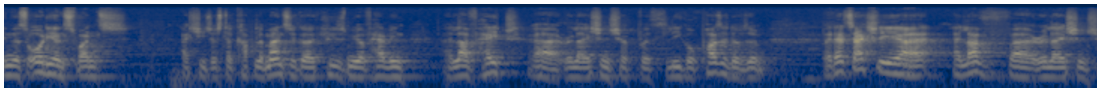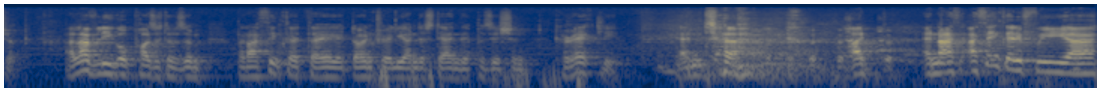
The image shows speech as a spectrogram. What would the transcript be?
in this audience once, actually just a couple of months ago, accused me of having a love-hate relationship with legal positivism. But that's actually a, a love uh, relationship. I love legal positivism, but I think that they don't really understand their position correctly. And, uh, I, and I, I, think that if we uh,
